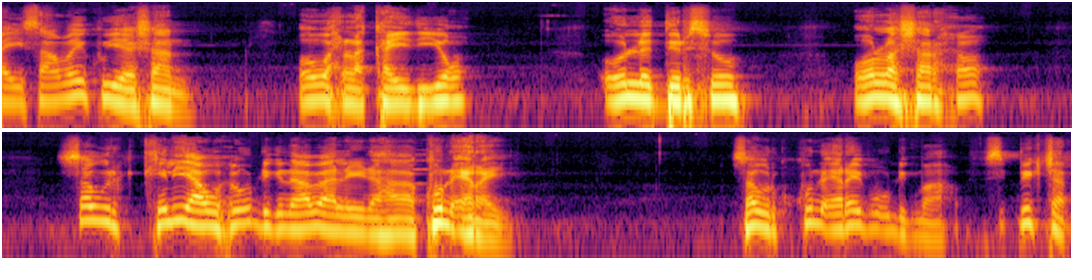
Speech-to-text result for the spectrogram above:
ay saamayn ku yeeshaan oo wax la kaydiyo oo la derso oo la sharxo. Sawir keliya wuxuu u dhignaa baa la yidhaahaa kun eray sawirku kun eray buu u dhigmaa picture.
